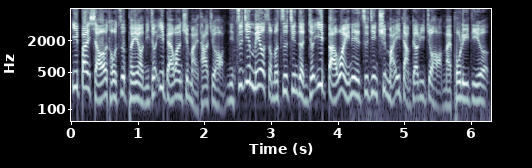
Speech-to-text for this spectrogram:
一般小额投资朋友，你就一百万去买它就好。你资金没有什么资金的，你就一百万以内的资金去买一档标的就好，买波莉第二。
